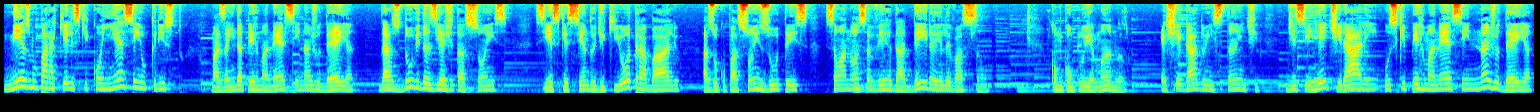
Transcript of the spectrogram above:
mesmo para aqueles que conhecem o Cristo mas ainda permanecem na Judéia das dúvidas e agitações, se esquecendo de que o trabalho, as ocupações úteis, são a nossa verdadeira elevação. Como conclui Emmanuel, é chegado o instante de se retirarem os que permanecem na Judéia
